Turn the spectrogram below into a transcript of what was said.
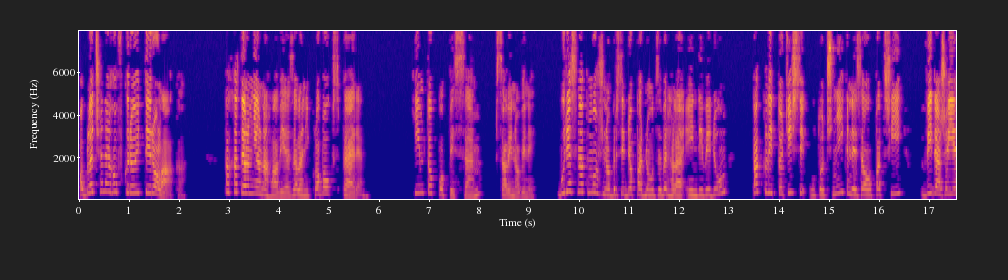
oblečeného v kroji tyroláka. Pachatel měl na hlavě zelený klobouk s pérem. Tímto popisem, psali noviny, bude snad možno brzy dopadnout zvrhlé individuum, pakli totiž si útočník nezaopatří, vida, že je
